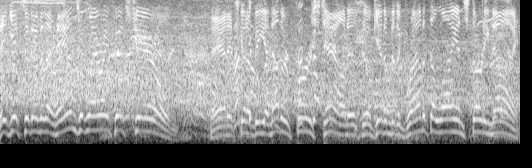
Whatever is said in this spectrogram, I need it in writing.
He gets it into the hands of Larry Fitzgerald. And it's going to be another first down as they'll get him to the ground at the Lions 39.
